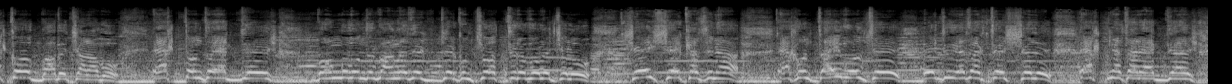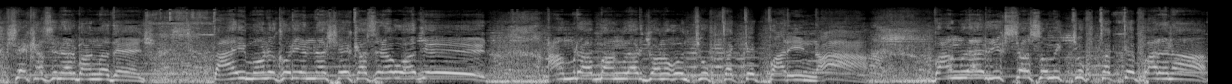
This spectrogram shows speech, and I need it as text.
এককভাবে চালাবো। একতন্ত্র এক দেশ বঙ্গবন্ধুর বাংলাদেশ যেরকম চুয়াত্তরে বলেছিল, সেই শেখ হাসিনা এখন তাই বলছে, এই দুই হাজার তেইশ সালে এক নেতার এক দেশ শেখ হাসিনার বাংলাদেশ। তাই মনে করিয়েন না, শেখ হাসিনা ওয়াজেদ। আমরা বাংলার জনগণ চুপ থাকতে পারি না। বাংলার রিক্সা শ্রমিক চুপ থাকতে পারে না।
